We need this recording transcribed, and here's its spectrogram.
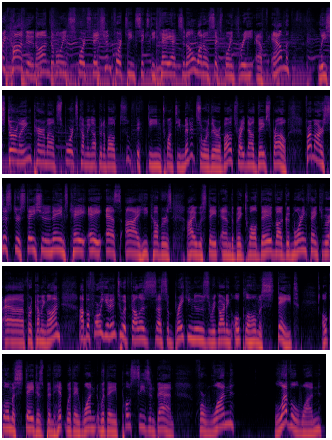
And Condon on Des Moines Sports Station, 1460 KXNO, 106.3 FM. Lee Sterling, Paramount Sports, coming up in about 15, 20 minutes or thereabouts. Right now, Dave Sproul from our sister station in Ames, KASI. He covers Iowa State and the Big 12. Dave, uh, good morning. Thank you for, uh, for coming on. Uh, before we get into it, fellas, uh, some breaking news regarding Oklahoma State. Oklahoma State has been hit with a one with a postseason ban for one level one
